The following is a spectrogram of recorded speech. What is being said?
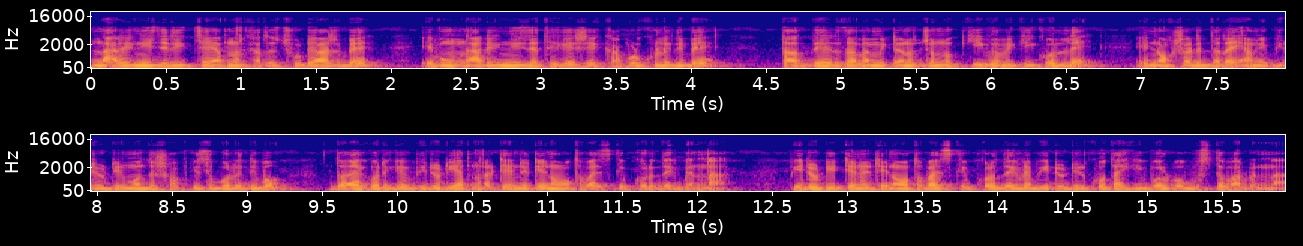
নারী নিজের ইচ্ছায় আপনার কাছে ছুটে আসবে এবং নারী নিজে থেকে এসে কাপড় খুলে দিবে তার দেহের জ্বালা মেটানোর জন্য কীভাবে কি করলে এই নকশাটির দ্বারাই আমি ভিডিওটির মধ্যে সব কিছু বলে দিব। দয়া করে কেউ ভিডিওটি আপনারা টেনে টেনে অথবা স্কিপ করে দেখবেন না। ভিডিওটি টেনে টেনে অথবা স্কিপ করে দেখলে ভিডিওটির কোথায় কি বলব বুঝতে পারবেন না।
